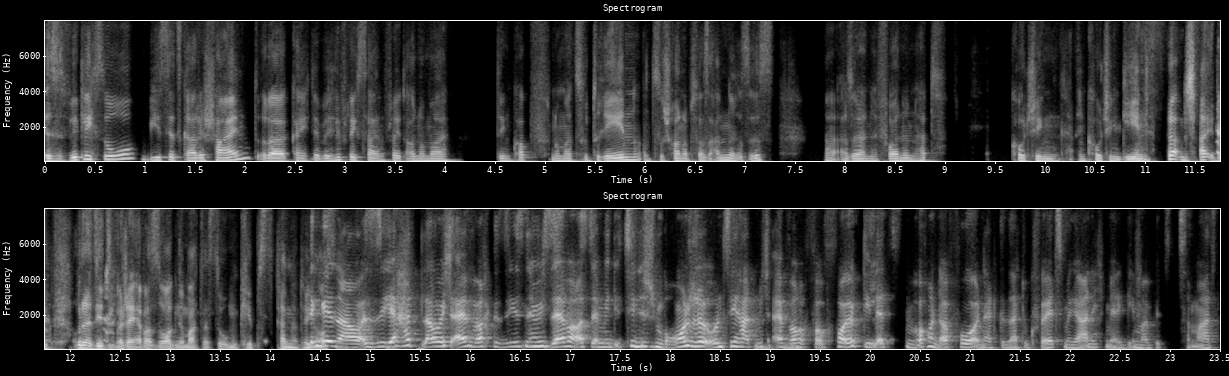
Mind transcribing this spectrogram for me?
Ist es wirklich so, wie es jetzt gerade scheint, oder kann ich dir behilflich sein, vielleicht auch nochmal den Kopf nochmal zu drehen und zu schauen, ob es was anderes ist? Also deine Freundin hat Coaching, ein Coaching gehen anscheinend. Oder sie hat sich wahrscheinlich einfach Sorgen gemacht, dass du umkippst. Kann natürlich Genau, sie hat, glaube ich, einfach, sie ist nämlich selber aus der medizinischen Branche und sie hat mich mhm. einfach verfolgt die letzten Wochen davor und hat gesagt, du quälst mir gar nicht mehr, geh mal bitte zum Arzt.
